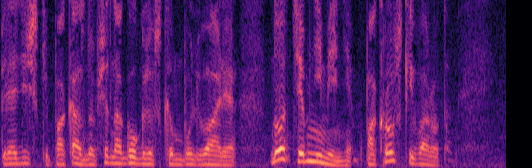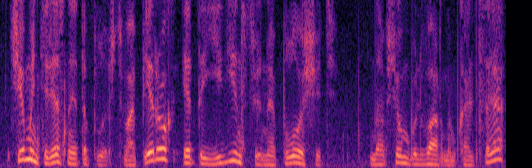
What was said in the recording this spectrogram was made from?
периодически показан вообще на Гоголевском бульваре. Но, тем не менее, Покровские ворота. Чем интересна эта площадь? Во-первых, это единственная площадь на всем бульварном кольце,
